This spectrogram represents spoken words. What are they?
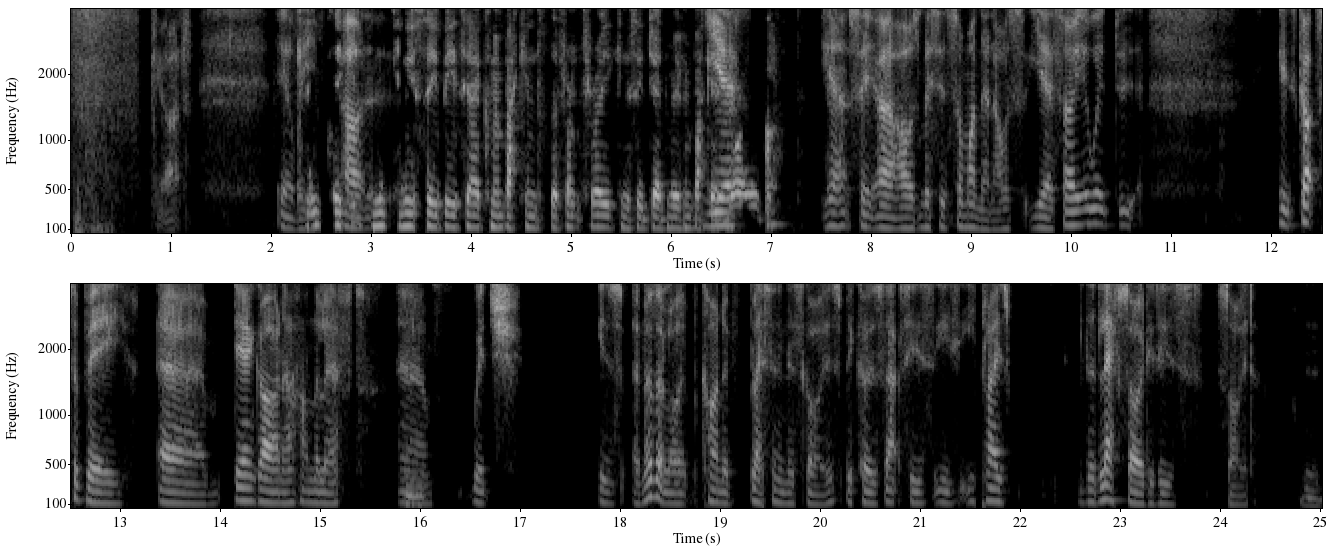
God, it'll Can you, can, uh, can, can you see BTA coming back into the front three? Can you see Jed moving back? in Yeah. Yeah, see, uh, I was missing someone then. I was, yeah, so it would, it's got to be um, Diangana on the left, um, Mm. which is another like kind of blessing in disguise because that's his. He's, he plays the left side is his side. Mm.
